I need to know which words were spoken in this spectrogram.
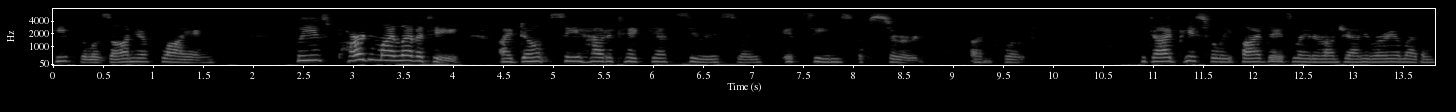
keep the lasagna flying. Please pardon my levity. I don't see how to take death seriously. It seems absurd. He died peacefully five days later on January 11th.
